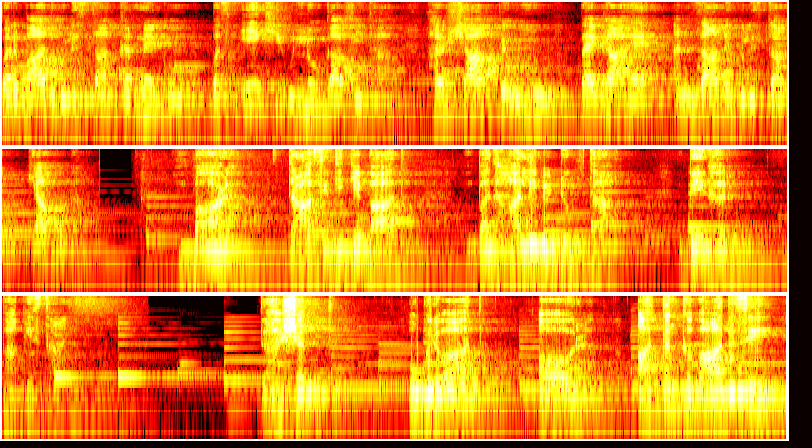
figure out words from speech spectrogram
बर्बाद गुलिस्तान करने को बस एक ही उल्लू काफ़ी था। हर शाख पे उल्लू बैठा है, अंजाम गुलिस्तान क्या होगा? बाढ़ त्रासदी के बाद बदहाली में डूबता बेघर पाकिस्तान। दहशत, उग्रवाद और आतंकवाद से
